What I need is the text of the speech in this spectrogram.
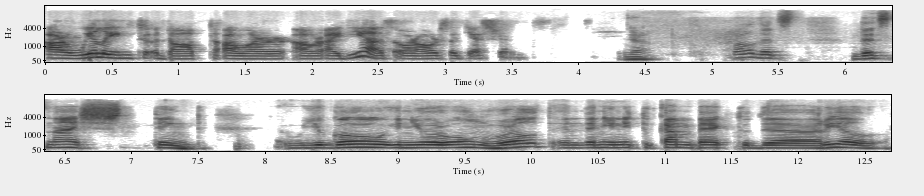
are willing to adopt our our ideas or our suggestions. Yeah. Well that's that's nice thing. You go in your own world and then you need to come back to the real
